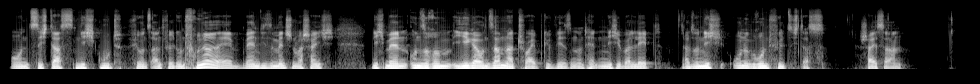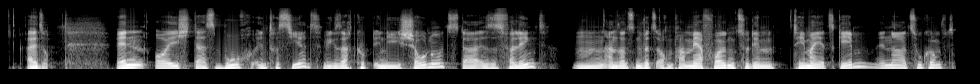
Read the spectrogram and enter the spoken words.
und sich das nicht gut für uns anfühlt. Und früher ey, wären diese Menschen wahrscheinlich nicht mehr in unserem Jäger- und Sammler-Tribe gewesen und hätten nicht überlebt. Also nicht ohne Grund fühlt sich das scheiße an. Also, wenn euch das Buch interessiert, wie gesagt, guckt in die Show Notes, da ist es verlinkt. Mhm, ansonsten wird es auch ein paar mehr Folgen zu dem Thema jetzt geben in naher Zukunft.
